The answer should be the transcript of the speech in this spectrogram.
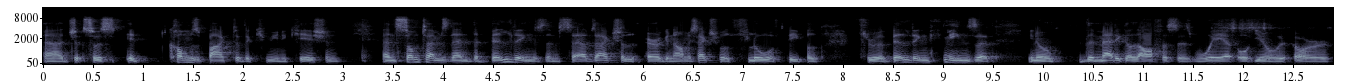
uh, so it comes back to the communication, and sometimes then the buildings themselves, actual ergonomics, actual flow of people through a building means that you know the medical office is way, you know, or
